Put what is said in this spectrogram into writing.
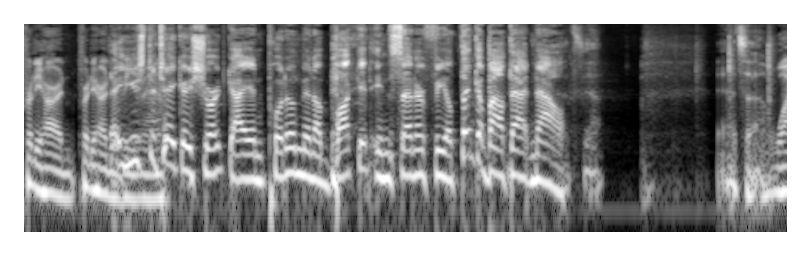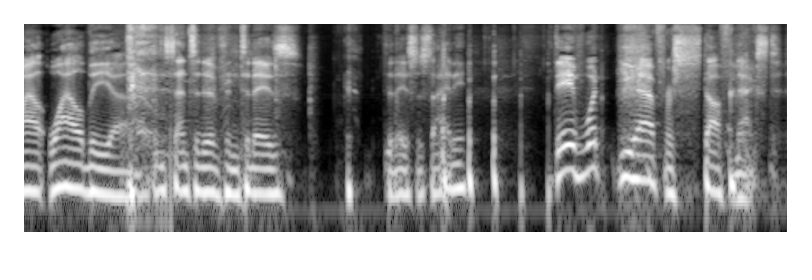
pretty hard. Pretty hard They to beat. used man. to take a short guy and put him in a bucket in center field. Think about that now. That's a wild, wildly uh, insensitive in today's today's society. Dave, what do you have for stuff next?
